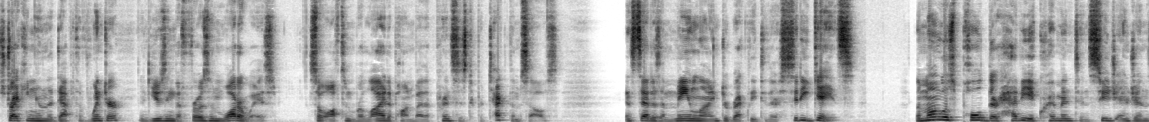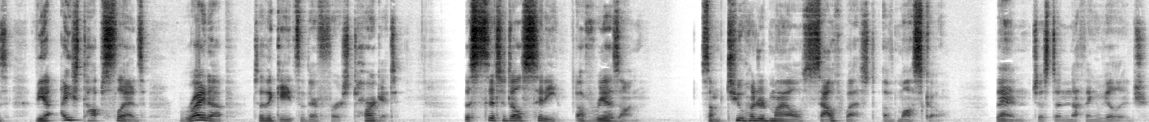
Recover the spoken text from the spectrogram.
Striking in the depth of winter and using the frozen waterways, so often relied upon by the princes to protect themselves, instead as a main line directly to their city gates, the Mongols pulled their heavy equipment and siege engines via ice top sleds right up to the gates of their first target, the citadel city of Ryazan, some 200 miles southwest of Moscow, then just a nothing village.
